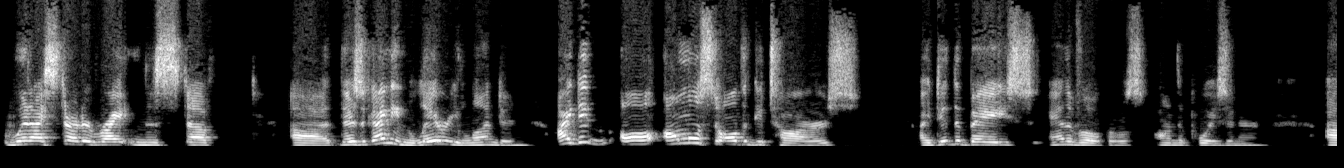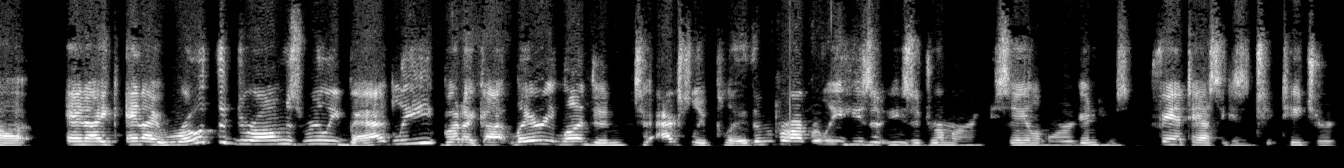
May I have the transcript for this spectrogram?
when I started writing this stuff, uh, there's a guy named Larry London. I did all, almost all the guitars. I did the bass and the vocals on the Poisoner. And I and I wrote the drums really badly, but I got Larry London to actually play them properly. He's a he's a drummer in Salem, Oregon, who's fantastic. He's a t- teacher.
